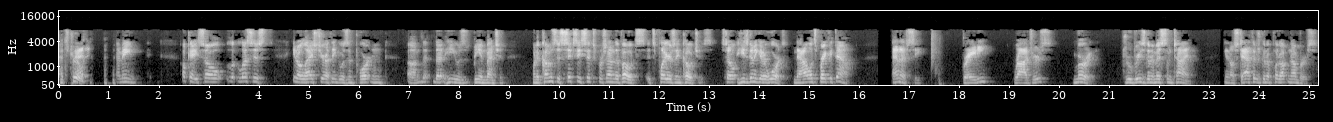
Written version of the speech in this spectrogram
That's true. I mean, okay, so let's just, you know, last year I think it was important um, that, that he was being mentioned. When it comes to 66% of the votes, it's players and coaches. So he's going to get awards. Now let's break it down. NFC, Brady, Rodgers, Murray. Drew Brees is going to miss some time. You know, Stafford's going to put up numbers.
